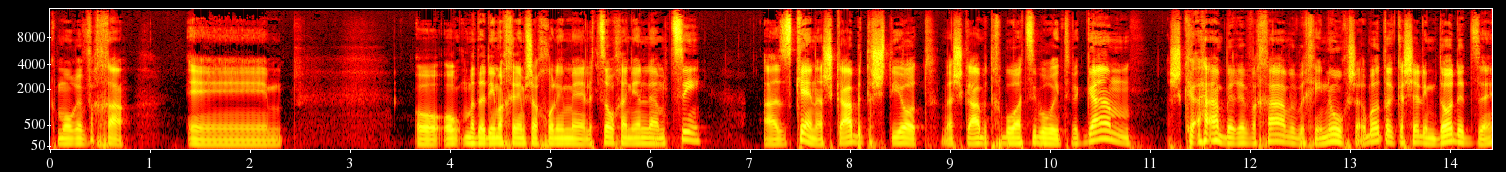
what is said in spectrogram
כמו רווחה, או, או מדדים אחרים שאנחנו יכולים לצורך העניין להמציא, אז כן, השקעה בתשתיות והשקעה בתחבורה ציבורית, וגם השקעה ברווחה ובחינוך, שהרבה יותר קשה למדוד את זה,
